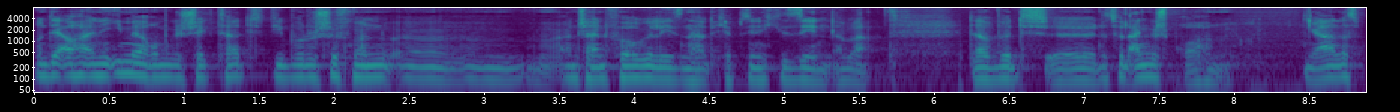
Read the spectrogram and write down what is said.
und der auch eine E-Mail rumgeschickt hat, die Bodo Schiffmann äh, anscheinend vorgelesen hat. Ich habe sie nicht gesehen, aber da wird äh, das wird angesprochen. Ja, das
